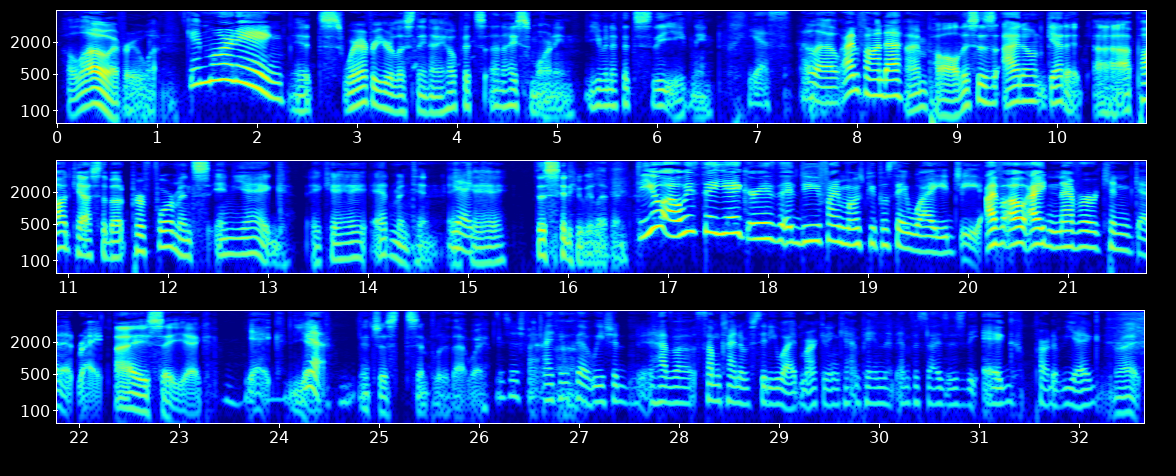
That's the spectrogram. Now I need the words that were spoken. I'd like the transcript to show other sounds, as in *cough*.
Hello, everyone. Good morning. It's wherever you're listening. I hope it's a nice morning, even if it's the evening. Yes. Hello. I'm Fonda. I'm Paul. This is I Don't Get It, uh, a podcast about performance in Yeg, aka Edmonton, Yeg. aka the city we live in. Do you always say Yeg, or is it, do you find most people say Y E G? I've oh, I never can get it right. I say Yeg. Yeg. Yeg. Yeah. It's just simpler that way. It's just fine. I think uh, that we should have a some kind of citywide marketing campaign that emphasizes the egg part of Yeg. Right.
